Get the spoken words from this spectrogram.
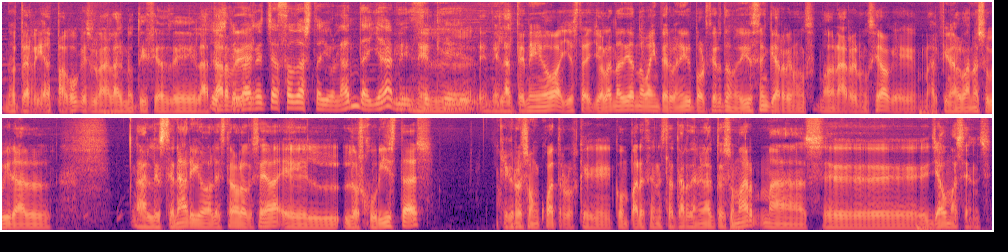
No te rías, Paco, que es una de las noticias de la tarde. Es que lo ha rechazado hasta Yolanda ya. en, el, en, el, Ateneo, ahí está. Yolanda Díaz no va a intervenir, por cierto, me dicen que ha, renunciado, que al final van a subir al, al escenario, al estrado, lo que sea, los juristas, que creo que son cuatro los que comparecen esta tarde en el acto de sumar, más eh, Jaume Sens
